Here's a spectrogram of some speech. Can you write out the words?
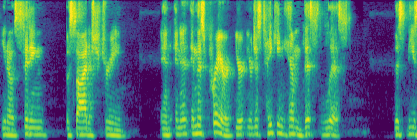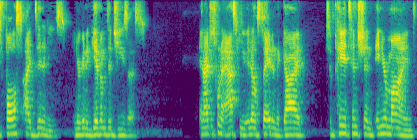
you know sitting beside a stream. And, and in, in this prayer you're, you're just taking him this list this these false identities and you're going to give them to jesus and i just want to ask you it'll say it in the guide to pay attention in your mind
